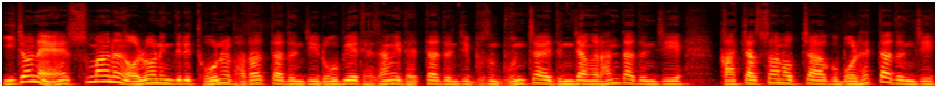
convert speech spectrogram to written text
이전에 수많은 언론인들이 돈을 받았다든지 로비의 대상이 됐다든지 무슨 문자에 등장을 한다든지 가짜 수산업자하고 뭘 했다든지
